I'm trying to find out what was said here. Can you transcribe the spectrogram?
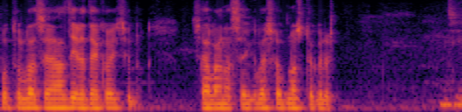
পুতুল আছে হাজিরা দেখা হয়েছিল। চালান আছে এগুলো সব নষ্ট করে জি।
